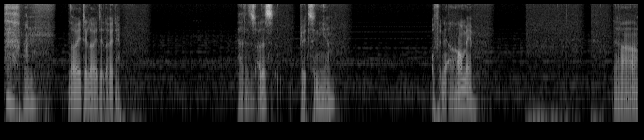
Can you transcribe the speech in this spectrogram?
Ach, Mann. Leute, Leute, Leute. Ja, das ist alles Blödsinn hier. Offene Arme. Ja.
